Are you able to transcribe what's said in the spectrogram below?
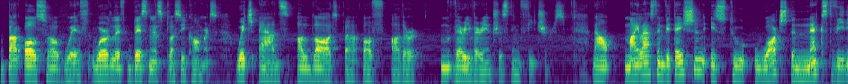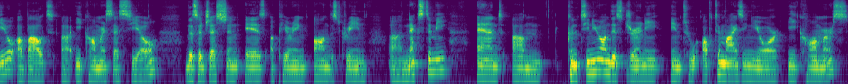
but also with WordLift Business plus e-commerce, which adds a lot uh, of other very, very interesting features. Now, my last invitation is to watch the next video about uh, e-commerce SEO. The suggestion is appearing on the screen uh, next to me and um, continue on this journey into optimizing your e-commerce,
